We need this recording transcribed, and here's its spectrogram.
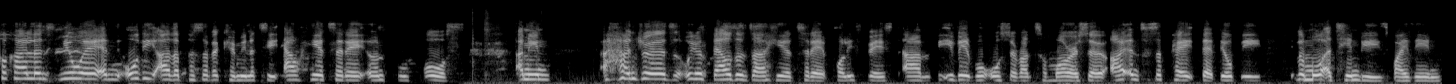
Cook Islands, Niue, and all the other Pacific community out here today in full force. I mean, hundreds, even thousands are here today at Polyfest. Um, the event will also run tomorrow, so I anticipate that there'll be even more attendees by then.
